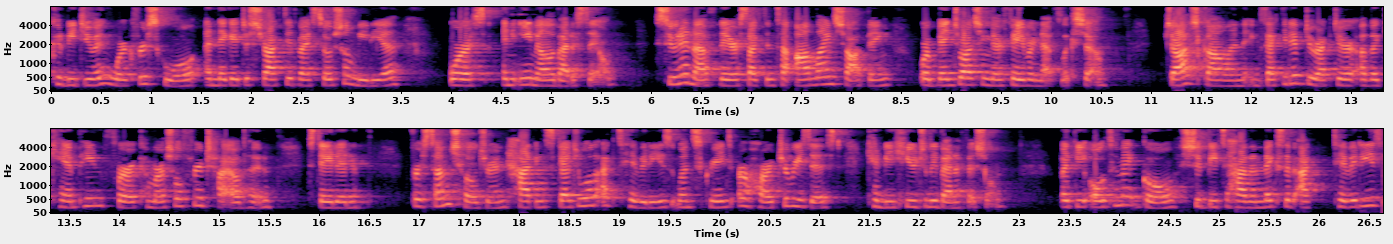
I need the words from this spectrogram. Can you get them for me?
could be doing work for school and they get distracted by social media or an email about a sale. Soon enough, they are sucked into online shopping or binge watching their favorite Netflix show. Josh Golin, executive director of a campaign for a commercial-free childhood, stated, for some children, having scheduled activities when screens are hard to resist can be hugely beneficial. But the ultimate goal should be to have a mix of activities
